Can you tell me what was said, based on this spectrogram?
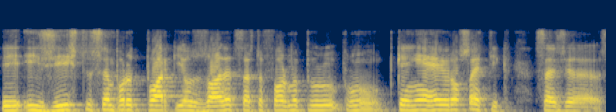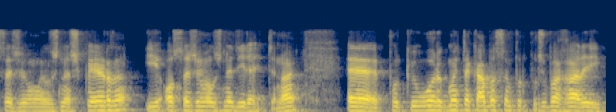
existe sempre de parque é usada de certa forma por, por, quem é eurocético, seja, sejam eles na esquerda e, ou sejam eles na direita, não é? é porque o argumento acaba sempre por esbarrar aí.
